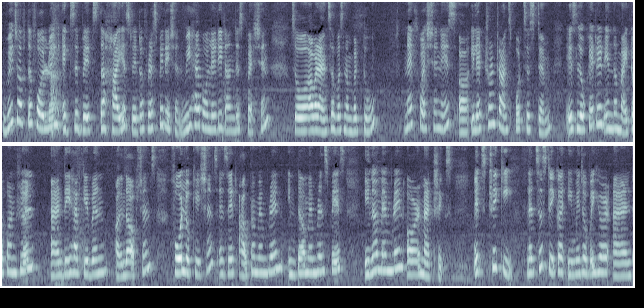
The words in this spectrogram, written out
which of the following exhibits the highest rate of respiration? We have already done this question. So our answer was number 2 next question is uh, electron transport system is located in the mitochondrial and they have given uh, in the options four locations. Is it outer membrane intermembrane space inner membrane or matrix? It's tricky. Let's just take an image over here and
